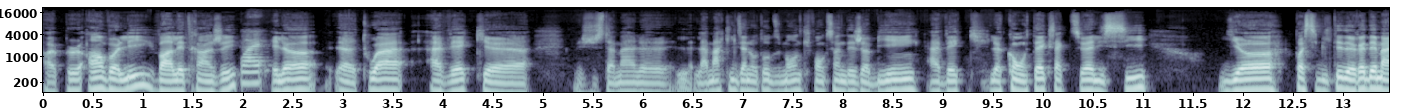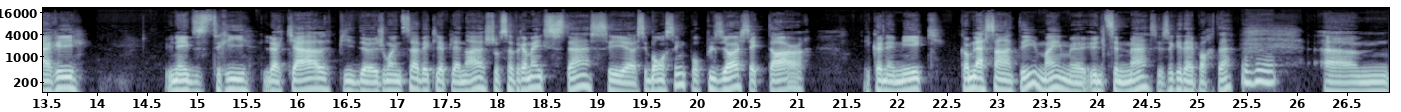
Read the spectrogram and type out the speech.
un peu envolée vers l'étranger. Et là, toi, avec justement la marque Lydiane autour du monde qui fonctionne déjà bien, avec le contexte actuel ici, il y a possibilité de redémarrer une industrie locale, puis de joindre ça avec le plein air. Je trouve ça vraiment excitant. C'est euh, bon signe pour plusieurs secteurs économiques, comme la santé, même euh, ultimement. C'est ça qui est important. Mm-hmm.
